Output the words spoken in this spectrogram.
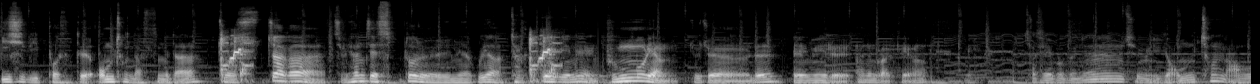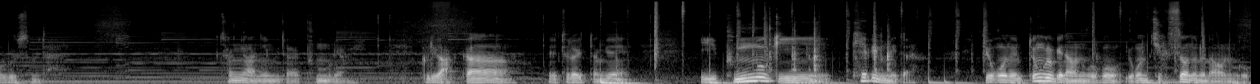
22% 엄청 낮습니다. 저 숫자가 지금 현재 습도를 의미하고요. 작대기는 분무량 조절을 의미를 하는 것 같아요. 네. 자세히 보면은 지금 이게 엄청 나오고 있습니다. 장난 아닙니다. 분무량이. 그리고 아까 들어있던 게 이 분무기 캡입니다. 요거는 둥글게 나오는 거고 요건 직선으로 나오는 거고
